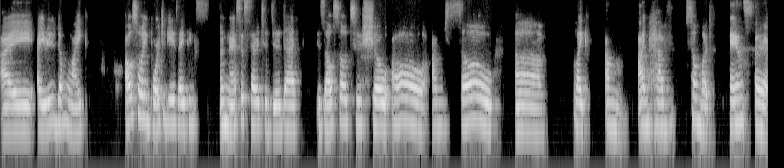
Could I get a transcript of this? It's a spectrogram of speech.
I I really don't like. Also in Portuguese, I think it's unnecessary to do that. Is also to show, oh, I'm so, uh, like I'm I'm have so much ans- uh,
